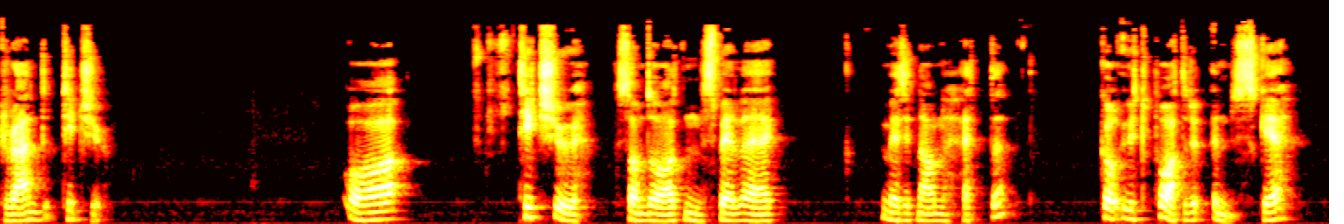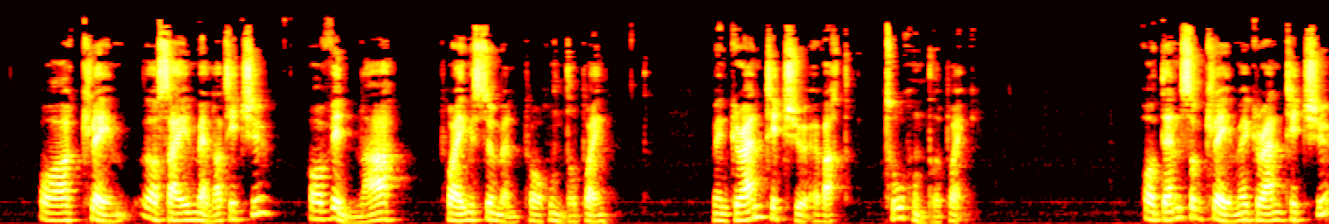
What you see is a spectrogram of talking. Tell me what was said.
grand tissue. Og Tichu, som da den spillet med sitt navn heter, går ut på at du ønsker å, claim, å si melde Tichu og vinne poengsummen på 100 poeng. Men Grand Tichu er verdt 200 poeng. Og den som claimer Grand Tichu,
